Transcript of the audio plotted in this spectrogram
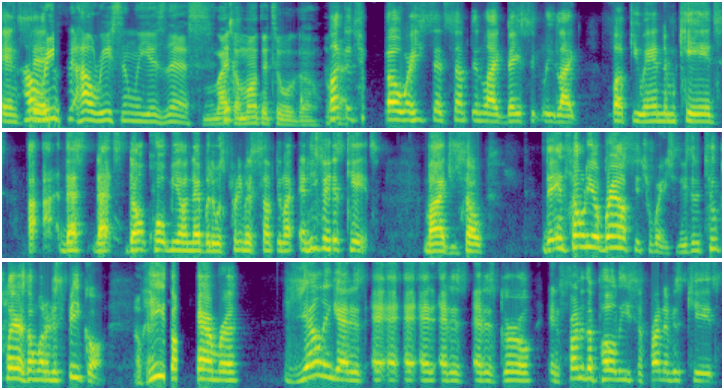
and How said recent? How recently is this? Like a month or two ago. a month Okay. or two ago where he said something like basically like "fuck you and them kids." I, I, that's that's don't quote me on that, but it was pretty much something like, and these are his kids, mind you. So the Antonio Brown situation. These are the two players I wanted to speak on. Okay. He's on camera yelling at his at, at, at his at his girl in front of the police, in front of his kids,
